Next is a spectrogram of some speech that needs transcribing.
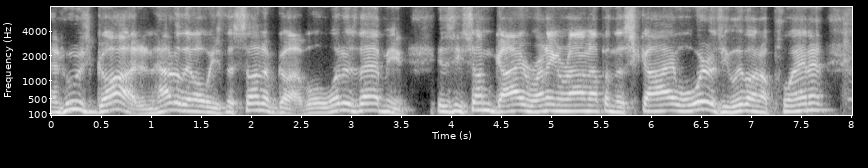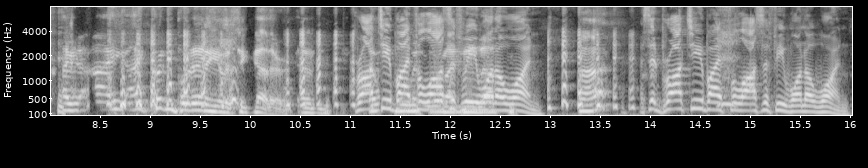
and who's God? And how do they always the Son of God? Well, what does that mean? Is he some guy running around up in the sky? Well, where does he live on a planet? I mean, I, I couldn't put any of it together. And Brought to you by Philosophy 101. Huh? I said brought to you by Philosophy 101.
